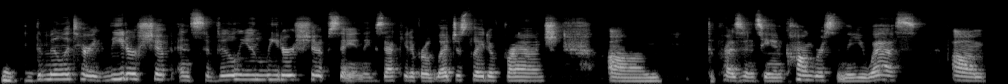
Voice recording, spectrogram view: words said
the military leadership and civilian leadership, say in the executive or legislative branch, um, the presidency and Congress in the US, um,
